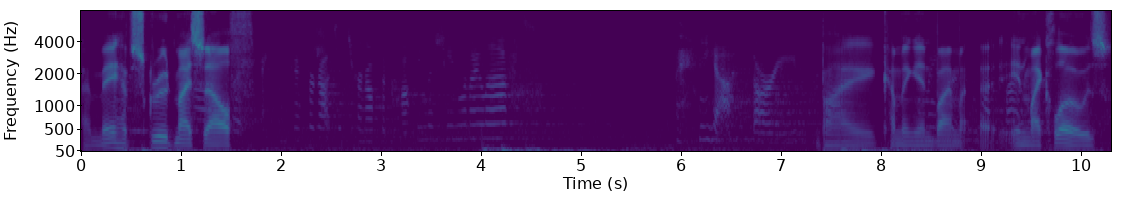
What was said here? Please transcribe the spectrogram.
I may have screwed myself. I think I forgot to turn off the coffee machine when I left. yeah, sorry. By coming in by my uh, in my clothes.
